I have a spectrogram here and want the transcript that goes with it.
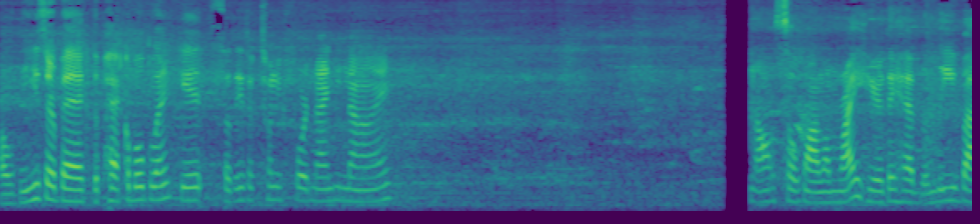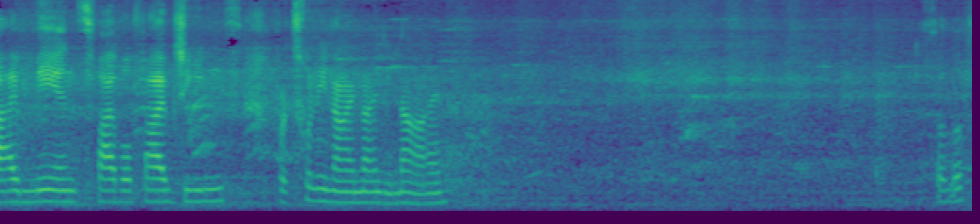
Oh, these are back, the packable blankets. So these are $24.99. And also while I'm right here, they have the Levi men's 505 jeans for $29.99. So it looks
